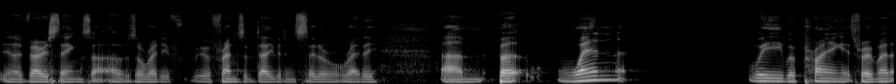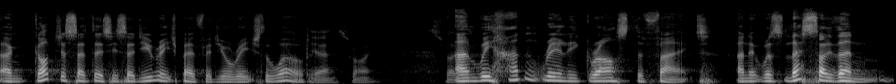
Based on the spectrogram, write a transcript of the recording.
you know various things. I was already we were friends of David and Silla already, um, but when we were praying it through, and- and God just said this: He said, "You reach Bedford, you'll reach the world." Yeah, that's right. That's right. And we hadn't really grasped the fact, and it was less so then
